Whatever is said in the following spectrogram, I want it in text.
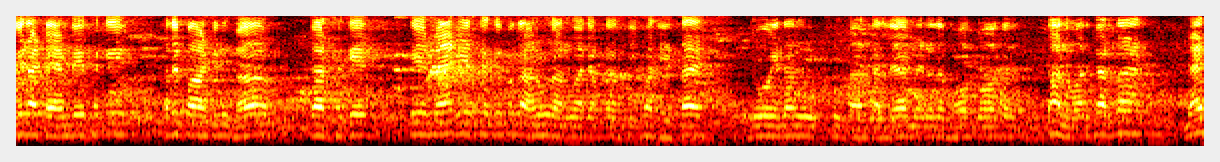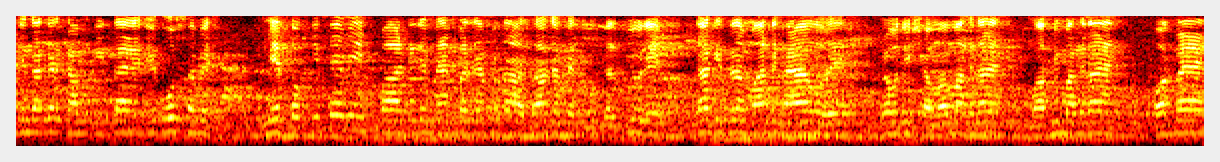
ਜਿਹੜਾ ਟਾਈਮ ਦੇ ਸਕੇ ਅਤੇ ਪਾਰਟੀ ਨੂੰ ਗਾਂ ਕਰ ਸਕੇ। ਤੇ ਮੈਂ ਇਸ ਕਰਕੇ ਪ੍ਰਧਾਨ ਹੁਣਾਂ ਨੂੰ ਅੱਜ ਆਪਣਾ ਅਸਤੀਫਾ ਦੇ ਦਿੱਤਾ ਹੈ। ਜੋ ਇਹਨਾਂ ਨੂੰ ਸਵੀਕਾਰ ਕਰ ਲਿਆ, ਮੈਂ ਇਹਨਾਂ ਦਾ ਬਹੁਤ ਬਹੁਤ ਧੰਨਵਾਦ ਕਰਦਾ ਮੈਂ ਜਿੰਨਾ ਚਿਰ ਕੰਮ ਕੀਤਾ ਹੈ, ਜੇ ਉਸ ਸਮੇਂ 'ਚ ਮੇਰੇ ਤੋਂ ਕਿਸੇ ਵੀ ਪਾਰਟੀ ਦੇ ਮੈਂਬਰ ਜਾਂ ਪ੍ਰਧਾਨ ਸਾਹਿਬ ਜਾਂ ਮੇਰੇ ਤੋਂ ਕੋਈ ਗਲਤੀ ਹੋ ਜੇ ਜਾਂ ਕਿਸੇ ਦਾ ਮਨ ਦਿਖਾਇਆ ਹੋਵੇ, ਮੈਂ ਉਹਦੀ ਸ਼ਮਾ ਮੰਗਦਾ ਹਾਂ, ਮਾਫੀ ਮੰਗਦਾ ਹਾਂ ਔਰ ਮੈਂ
